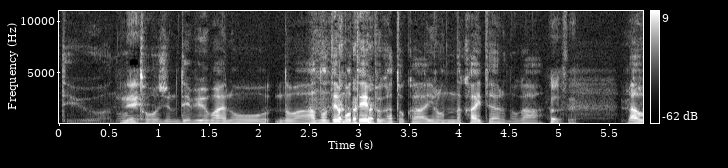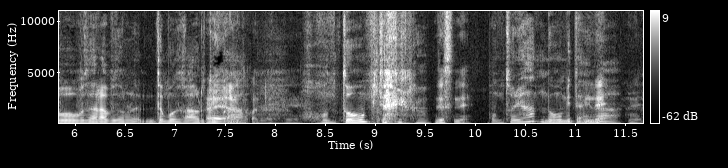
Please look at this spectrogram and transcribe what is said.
ていうあの、ね当時のデビュー前ののはあのデモテープがとかいろんな書いてあるのが そうですね。「ラブ・オブ・ザ・ラブ」のデモがあるとか,、とかね。ね本当？みたいなですね。本当にあんの？みたいねなね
